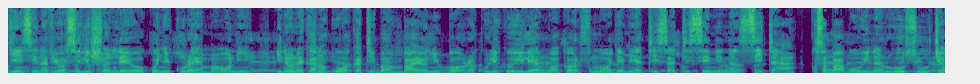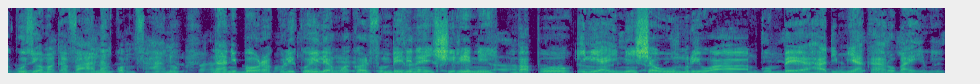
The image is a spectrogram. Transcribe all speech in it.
jinsi inavyowasilishwa leo kwenye kura ya maoni inaonekana kuwa katiba ambayo ni bora kuliko ile ya mwaka wa 1996 kwa sababu inaruhusu uchaguzi wa magavana kwa mfano, na ni bora kuliko ile ya mwaka wa 2020 ambapo iliainisha umri wa mgombea hadi miaka 40,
